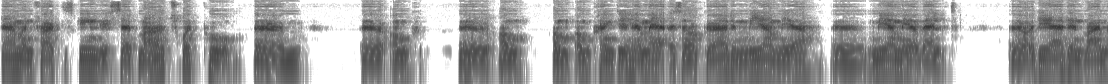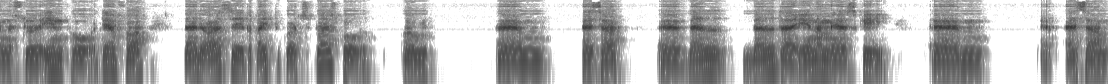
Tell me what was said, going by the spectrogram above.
der har man faktisk egentlig sat meget tryk på øh, øh, om, øh, om, om, omkring det her med altså at gøre det mere og mere, øh, mere, og mere valgt. Øh, og det er den vej, man er slået ind på, og derfor der er det også et rigtig godt spørgsmål om, øhm, altså, øh, hvad, hvad der ender med at ske. Øhm, altså,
